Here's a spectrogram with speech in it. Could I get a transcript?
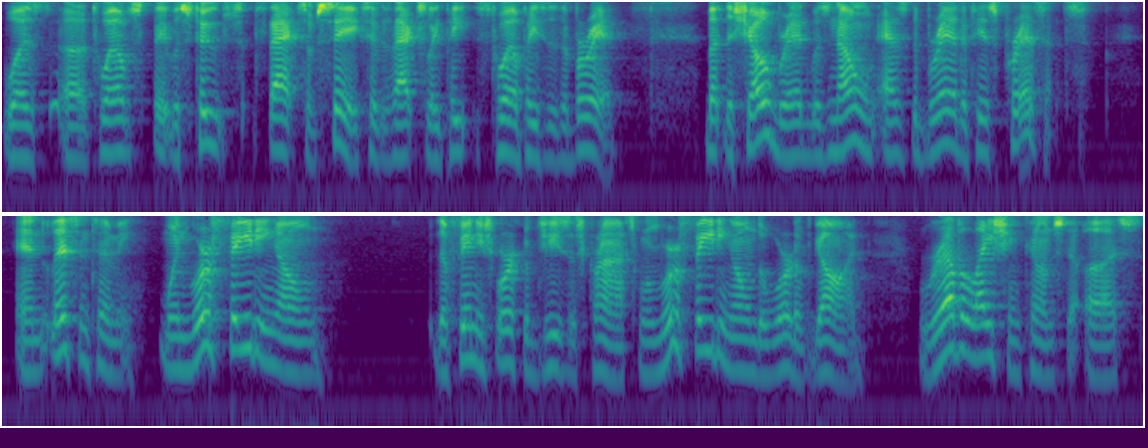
was uh, 12, it was two stacks of six. It was actually 12 pieces of bread. But the showbread was known as the bread of his presence. And listen to me, when we're feeding on the finished work of Jesus Christ, when we're feeding on the Word of God, revelation comes to us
